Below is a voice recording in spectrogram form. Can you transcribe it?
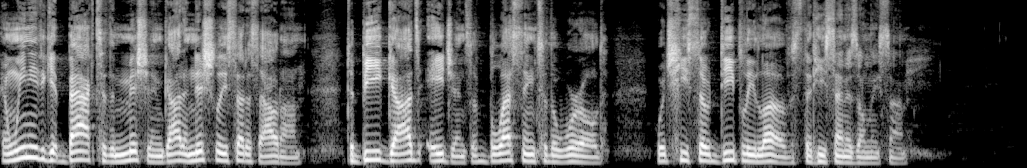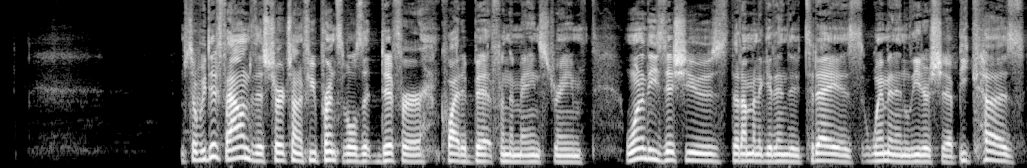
And we need to get back to the mission God initially set us out on to be God's agents of blessing to the world which he so deeply loves that he sent his only son. So, we did found this church on a few principles that differ quite a bit from the mainstream. One of these issues that I'm going to get into today is women in leadership because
